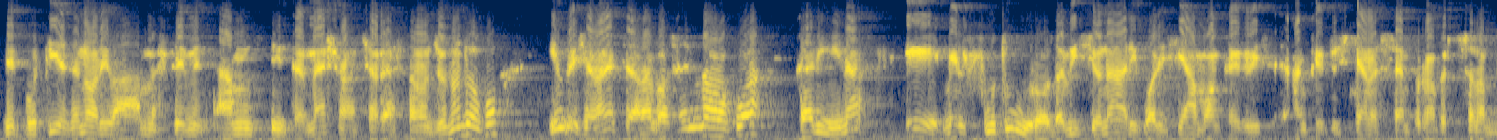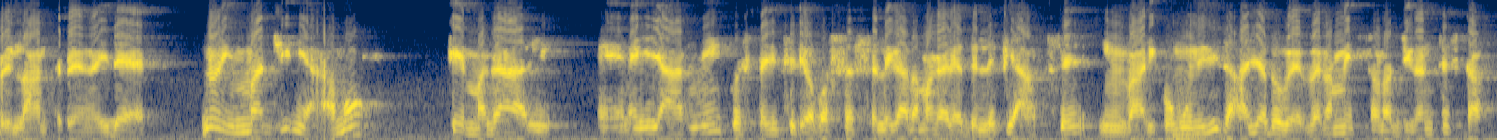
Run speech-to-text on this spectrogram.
le bottiglie, se no arriva Amnesty, Amnesty International, ci arrestano il giorno dopo. Invece la lettera è una cosa innocua, carina e nel futuro, da visionari quali siamo, anche, anche Cristiano è sempre una persona brillante, piena di idee, noi immaginiamo che magari eh, negli anni questa iniziativa possa essere legata magari a delle piazze in vari comuni d'Italia dove verrà messa una gigantesca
